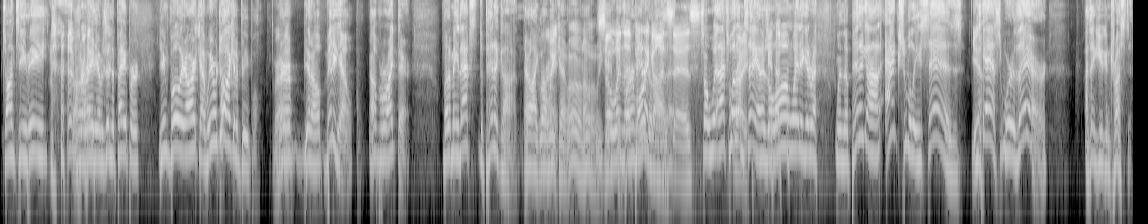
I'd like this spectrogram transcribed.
it's on TV, it's on the radio, it was in the paper. You can pull the archive. We were talking to people. Right. They're, you know, video up right there. But I mean, that's the Pentagon. They're like, well, we can't. Oh no, we So can't So when the or Pentagon says, So well, that's what I'm saying. There's a long way to get around. When the Pentagon actually says, Yeah. yes, we're there, I think you can trust it.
